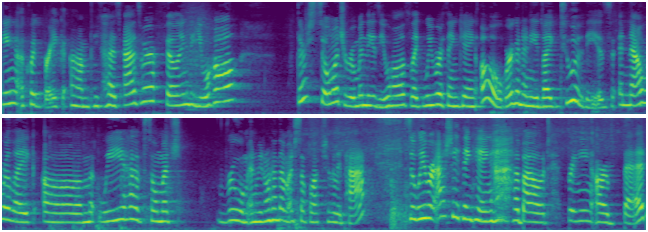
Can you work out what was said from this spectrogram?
Taking a quick break um, because as we're filling the U-Haul, there's so much room in these U-Hauls. Like we were thinking, oh, we're gonna need like two of these. And now we're like, um, we have so much room and we don't have that much stuff left to really pack. So we were actually thinking about bringing our bed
